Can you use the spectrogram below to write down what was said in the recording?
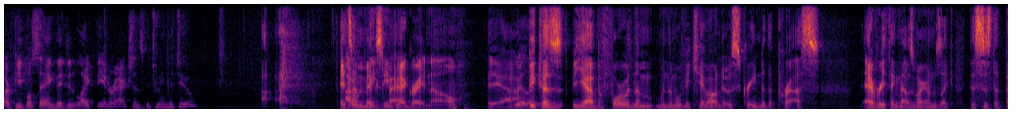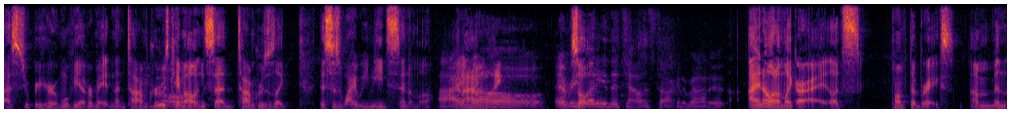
Are people saying they didn't like the interactions between the two? it's a mixed people- bag right now. yeah, Really? because yeah before when the when the movie came out and it was screened to the press everything that was going on was like this is the best superhero movie ever made and then tom cruise came out and said tom cruise was like this is why we need cinema I and i'm like know. Everybody in the town is talking about it. i know and i'm like all right let's pump the brakes i'm in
